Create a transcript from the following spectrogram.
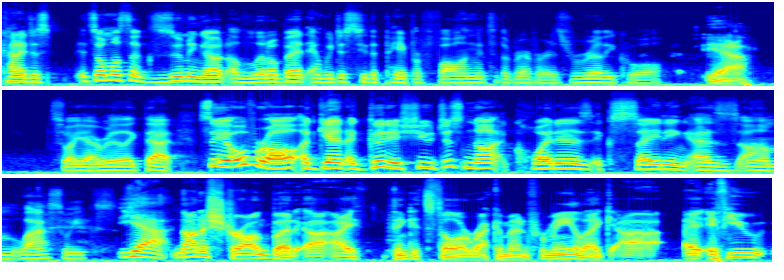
kind of just it's almost like zooming out a little bit, and we just see the paper falling into the river. It's really cool. Yeah. So yeah, I really like that. So yeah, overall, again, a good issue, just not quite as exciting as um, last week's. Yeah, not as strong, but uh, I think it's still a recommend for me. Like, uh, if you,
